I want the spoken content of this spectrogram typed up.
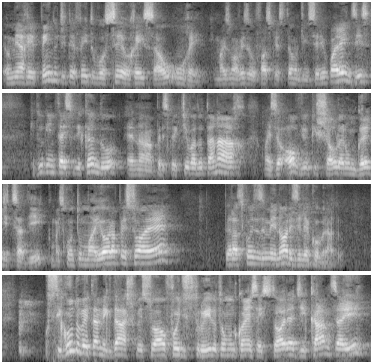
eu me arrependo de ter feito você, o rei Saul, um rei. E mais uma vez eu faço questão de inserir o parênteses, que tudo que a gente está explicando é na perspectiva do Tanakh, mas é óbvio que Shaul era um grande tzadik, mas quanto maior a pessoa é, pelas coisas menores ele é cobrado. O segundo Betamigdash, pessoal, foi destruído, todo mundo conhece a história de Kamsa e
